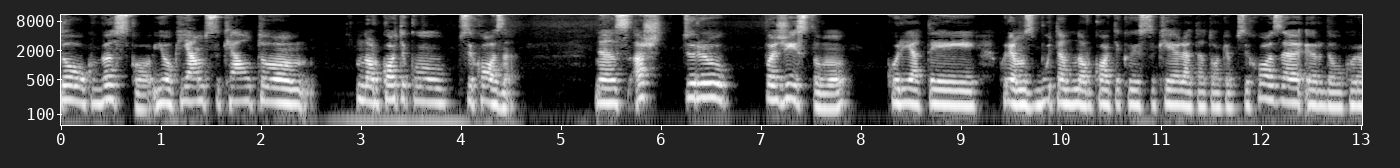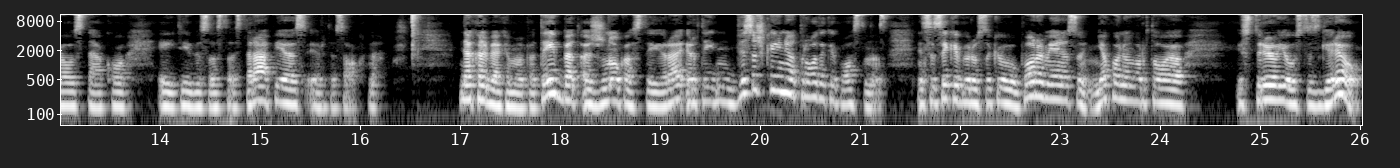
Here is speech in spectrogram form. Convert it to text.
daug visko, jog jam sukeltų narkotikų psichozę. Nes aš turiu pažįstamų, kurie tai, kuriems būtent narkotikai sukėlė tą tokią psichozę ir dėl kurios teko eiti į visas tas terapijas ir tiesiog, na, nekalbėkime apie tai, bet aš žinau, kas tai yra ir tai visiškai netrodo kaip Ostinas, nes jisai, kaip ir sakiau, porą mėnesių nieko nevartojo, jis turėjo jaustis geriau,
